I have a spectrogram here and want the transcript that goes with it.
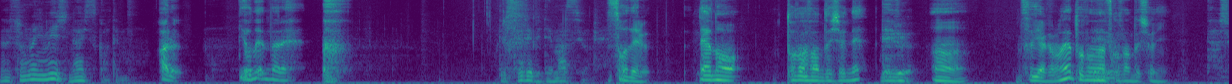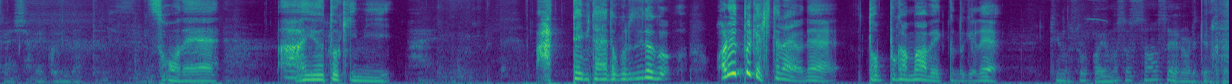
な？ねそのイメージないですか？でも。ある。4年だね。でテレビ出ますよね。そう出る。であの戸田さんと一緒にね。出る。うん。通訳のね戸田夏子さんと一緒に。確かにしゃべくりだったりする。そうね。ああいう時に会ってみたいところでなんかあれの時は来てないよね。トップガンマーベックの時はね。でもそうか山里さん朝やられてるからだ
